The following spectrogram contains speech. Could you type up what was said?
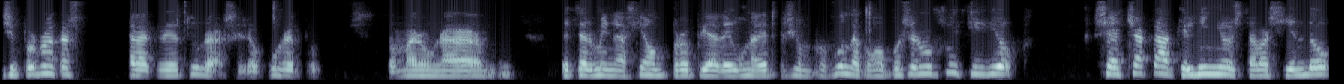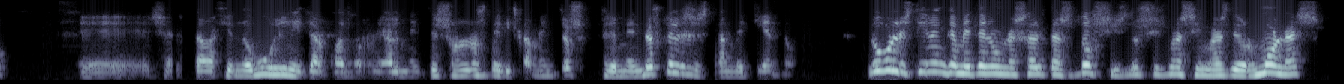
y si por una casualidad a la criatura se le ocurre pues, tomar una determinación propia de una depresión profunda, como puede ser un suicidio, se achaca a que el niño estaba siendo eh, se estaba haciendo bullying y tal, cuando realmente son los medicamentos tremendos que les están metiendo. Luego les tienen que meter unas altas dosis, dosis máximas de hormonas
